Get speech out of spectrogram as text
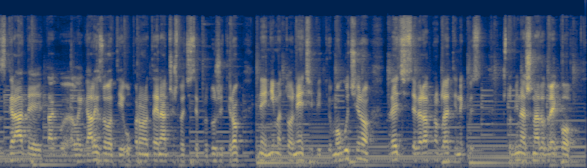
zgrade i tako legalizovati upravo na taj način što će se produžiti rok, ne, njima to neće biti omogućeno, već će se verovatno gledati neko, što bi naš narod rekao,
